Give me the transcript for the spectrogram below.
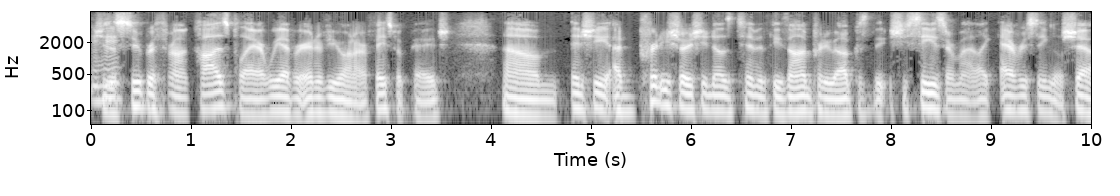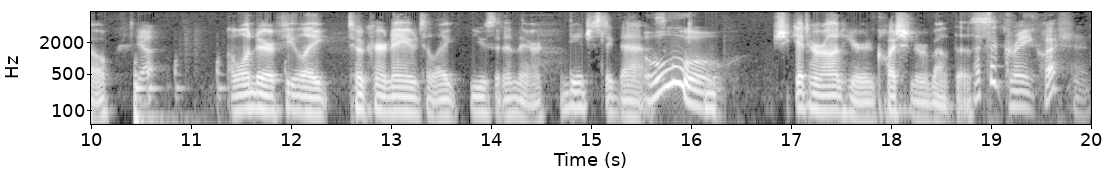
She's a Mhm. Super Thrawn cosplayer. We have her interview on our Facebook page, um, and she I'm pretty sure she knows Timothy Zahn pretty well because she sees her at like every single show. Yeah. I wonder if he like took her name to like use it in there. It'd be interesting to ask. Ooh, should get her on here and question her about this. that's a great question.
